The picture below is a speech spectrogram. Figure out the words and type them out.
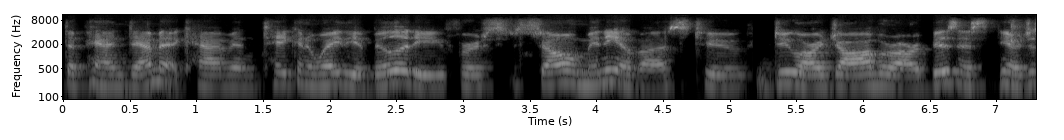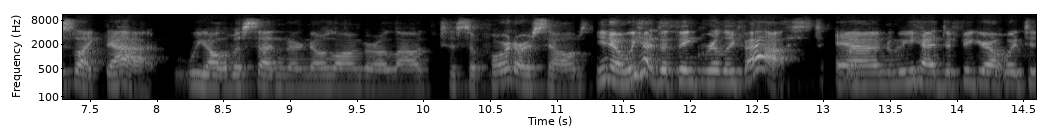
the pandemic having taken away the ability for so many of us to do our job or our business, you know, just like that. We all of a sudden are no longer allowed to support ourselves. You know, we had to think really fast and right. we had to figure out what to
